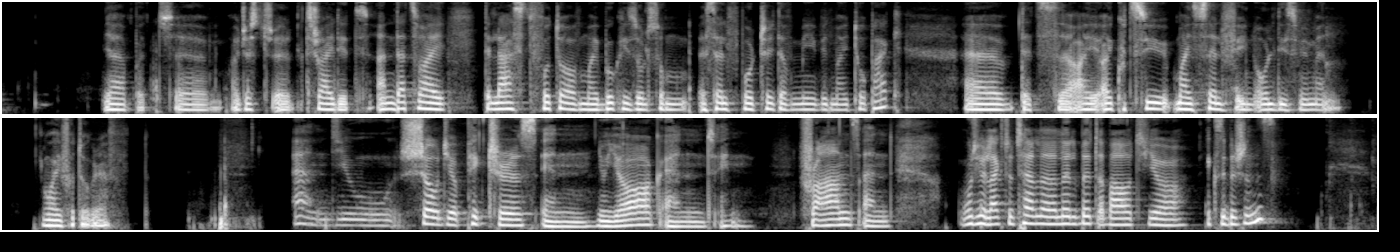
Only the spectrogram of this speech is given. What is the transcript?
yeah, but uh, I just uh, tried it. And that's why the last photo of my book is also a self portrait of me with my topak. Uh, that's, uh, I, I could see myself in all these women who I photographed. And you showed your pictures in New York and in France. And would you like to tell a little bit about your exhibitions?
